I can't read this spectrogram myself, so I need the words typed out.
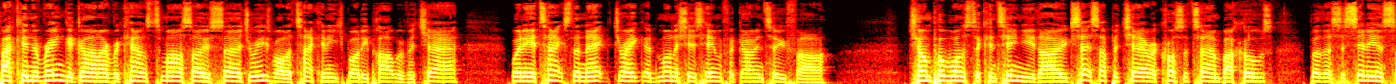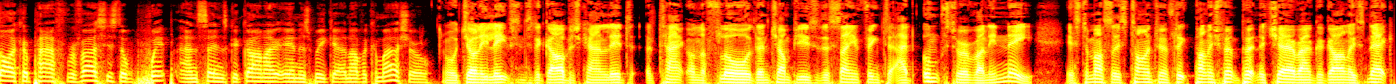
Back in the ring, Gargano recounts Tommaso's surgeries while attacking each body part with a chair. When he attacks the neck, Drake admonishes him for going too far. Ciampa wants to continue though, sets up a chair across the turnbuckles, but the Sicilian psychopath reverses the whip and sends Gargano in as we get another commercial. Well, Johnny leaps into the garbage can lid, attack on the floor, then Ciampa uses the same thing to add oomph to a running knee. It's Tommaso's time to inflict punishment, putting a chair around Gargano's neck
